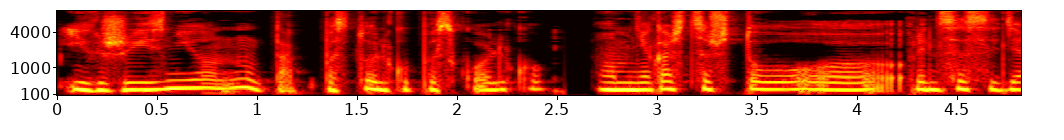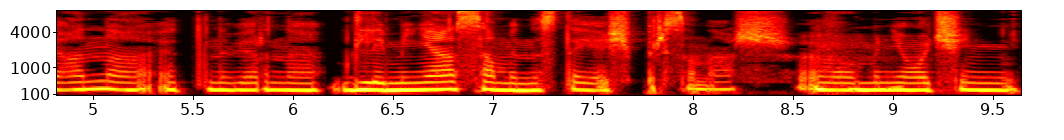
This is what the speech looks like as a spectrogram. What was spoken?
их жизнью, ну так, постольку поскольку. А мне кажется, что принцесса Диана — это, наверное, для меня самый настоящий персонаж. Mm-hmm. Мне очень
